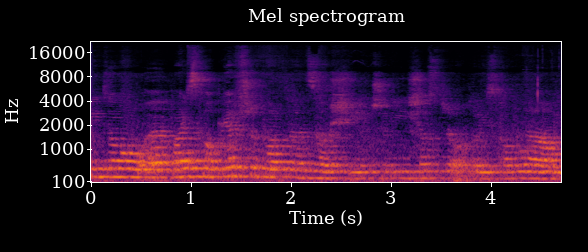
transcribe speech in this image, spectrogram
widzą e, Państwo pierwszy portret Zosi, czyli siostry, o której wspomniałam,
